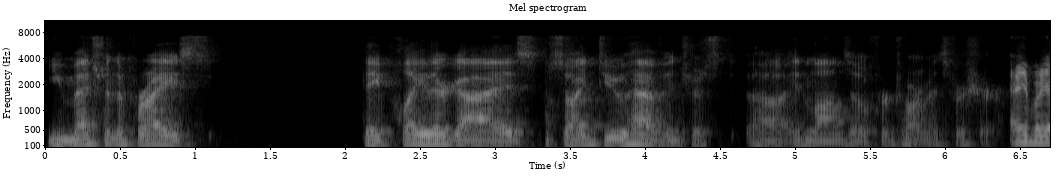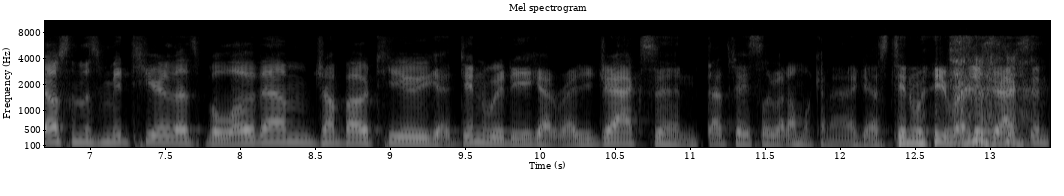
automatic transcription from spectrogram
you mentioned the price. They play their guys, so I do have interest uh, in Lonzo for tournaments for sure. Anybody else in this mid tier that's below them jump out to you? You got Dinwiddie, you got Reggie Jackson. That's basically what I'm looking at, I guess. Dinwiddie, Reggie Jackson,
